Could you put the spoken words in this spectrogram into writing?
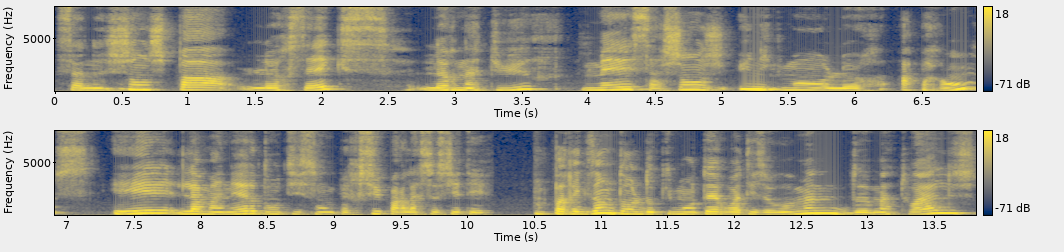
ça ne change pas leur sexe, leur nature, mais ça change uniquement leur apparence et la manière dont ils sont perçus par la société. Par exemple, dans le documentaire What is a Woman de Matt Walsh,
